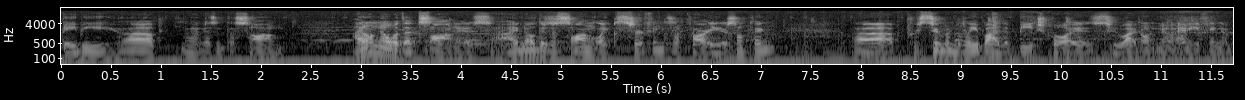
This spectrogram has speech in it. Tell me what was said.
baby. Uh, that isn't the song. I don't know what that song is. I know there's a song like Surfing Safari or something uh, presumably by the Beach Boys, who I don't know anything of,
